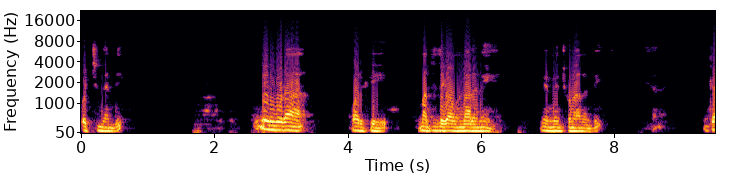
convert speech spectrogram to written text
వచ్చిందండి. నేను కూడా వారికి మద్దతుగా ఉండాలని నిర్ణయించుకున్నానండి. ఇంకా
